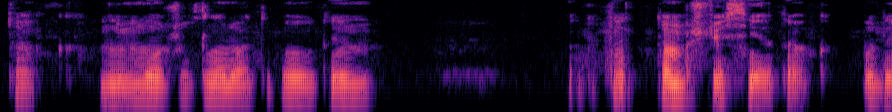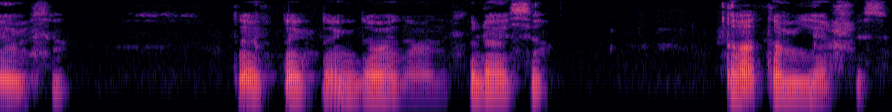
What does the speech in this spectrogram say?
Так, не можу зламати паутину. Там щось є, так. Подивимося. Так, так, так, давай, давай, нахиляйся. Так, там є щось.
